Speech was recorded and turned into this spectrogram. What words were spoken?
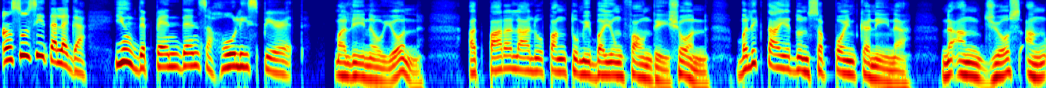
Ang susi talaga, yung dependence sa Holy Spirit. Malinaw yon. At para lalo pang tumiba yung foundation, balik tayo dun sa point kanina na ang Diyos ang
